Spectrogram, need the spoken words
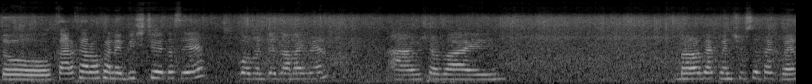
তো কার কার ওখানে বৃষ্টি হইতেছে, কমেন্টে জানাইবেন। আর সবাই ভালো থাকবেন, সুস্থ থাকবেন।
